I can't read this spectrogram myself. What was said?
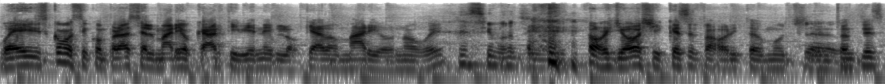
güey, es como si compraras el Mario Kart y viene bloqueado Mario, ¿no, güey? o Yoshi, que es el favorito de muchos. Entonces,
